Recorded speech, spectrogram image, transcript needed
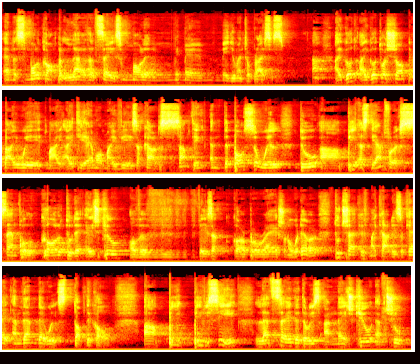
and small companies, let's say small and medium enterprises. I go, I go to a shop, buy with my ATM or my Visa card something, and the boss will do a PSTN, for example, call to the HQ of a Visa corporation or whatever to check if my card is okay, and then they will stop the call. Uh, PVC, let's say that there is an HQ and two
